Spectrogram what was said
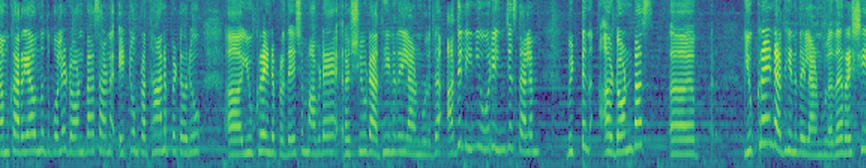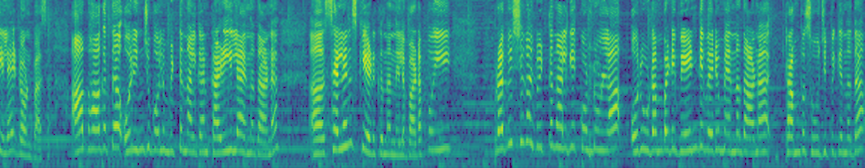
നമുക്കറിയാവുന്നതുപോലെ ഡോൺബാസ് ആണ് ഏറ്റവും പ്രധാനപ്പെട്ട ഒരു യുക്രൈന്റെ പ്രദേശം. അവിടെ റഷ്യയുടെ അധീനതയിലാണുള്ളത്. അതിൽ ഇനി ഒരു ഇഞ്ച് സ്ഥലം വിട്ട് ഡോൺബാസ് യുക്രൈന്റെ അധീനതയിലാണുള്ളത് റഷ്യയിലെ ഡോൺബാസ്. ആ ഭാഗത്ത് ഒരു ഇഞ്ച് പോലും വിട്ടു നൽകാൻ കഴിയില്ല എന്നതാണ് സെലൻസ്കി എടുക്കുന്ന നിലപാട്. അപ്പോൾ ഈ പ്രവിശ്യകൾ വിട്ടു നൽകിക്കൊണ്ടുള്ള ഒരു ഉടമ്പടി വേണ്ടിവരും എന്നതാണ് ട്രംപ് സൂചിപ്പിക്കുന്നത്.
